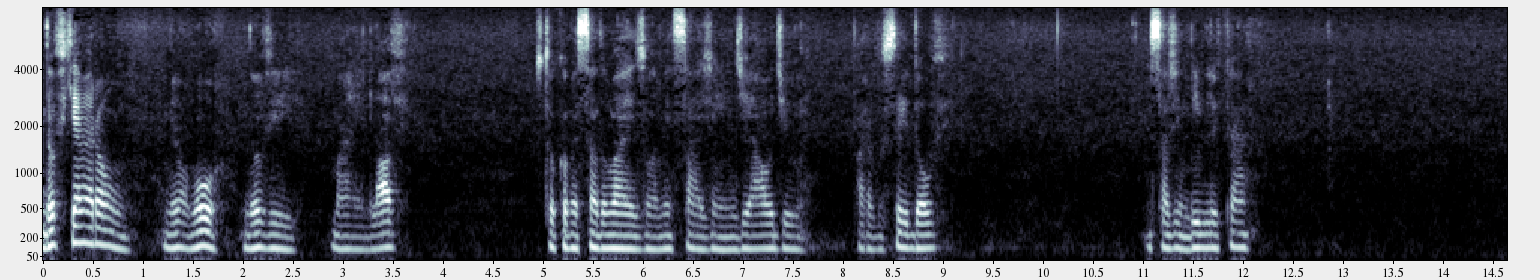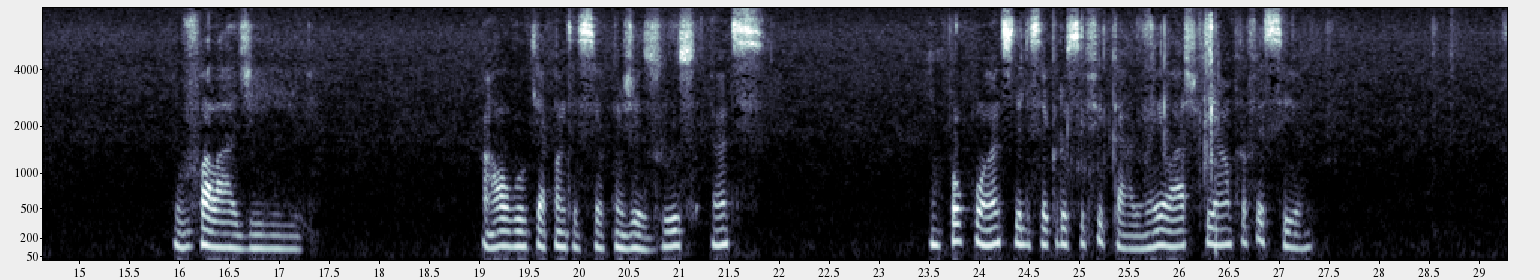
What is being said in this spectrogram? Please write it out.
Dove Cameron, meu amor, Dove My Love. Estou começando mais uma mensagem de áudio para você, Dove. Mensagem bíblica. Eu vou falar de algo que aconteceu com Jesus antes, um pouco antes dele ser crucificado. Né? Eu acho que é uma profecia.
